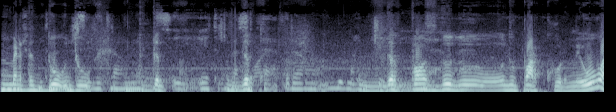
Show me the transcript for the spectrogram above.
merda do. do da- da- da pedra do da pose do, do, do parkour, meu.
